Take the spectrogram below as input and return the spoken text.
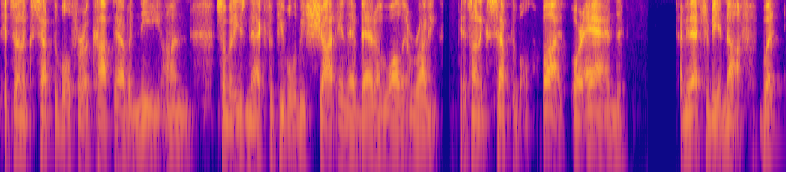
It's unacceptable for a cop to have a knee on somebody's neck, for people to be shot in their bed or while they're running. It's unacceptable. But, or and, I mean, that should be enough. But,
